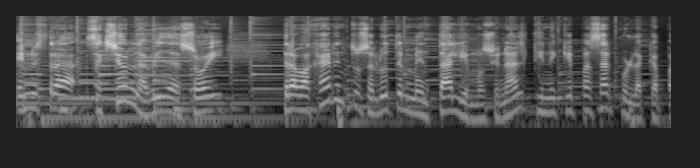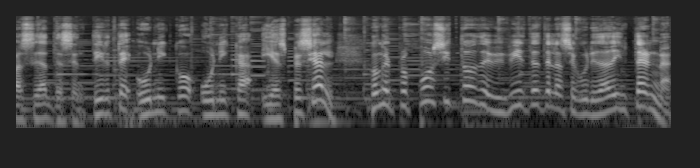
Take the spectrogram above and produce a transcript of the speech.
En nuestra sección La vida es hoy, trabajar en tu salud mental y emocional tiene que pasar por la capacidad de sentirte único, única y especial, con el propósito de vivir desde la seguridad interna,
